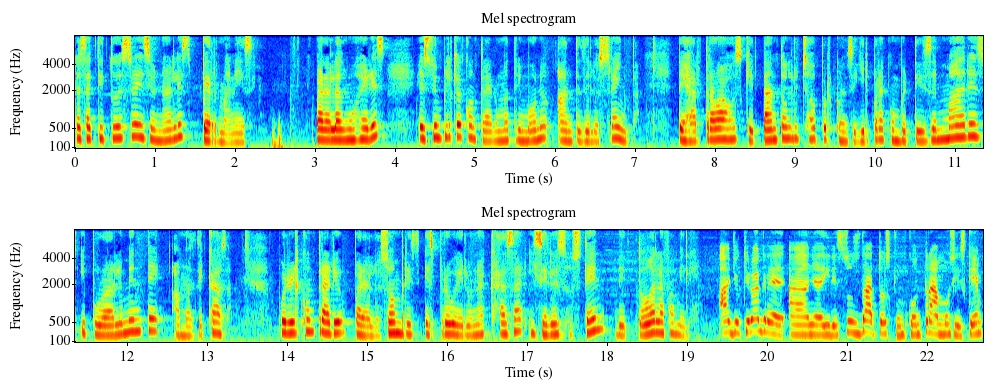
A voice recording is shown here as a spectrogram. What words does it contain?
las actitudes tradicionales permanecen. Para las mujeres, esto implica contraer un matrimonio antes de los 30, dejar trabajos que tanto han luchado por conseguir para convertirse en madres y probablemente amas de casa. Por el contrario, para los hombres es proveer una casa y ser el sostén de toda la familia. Ah, yo quiero añadir estos datos que encontramos y es que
